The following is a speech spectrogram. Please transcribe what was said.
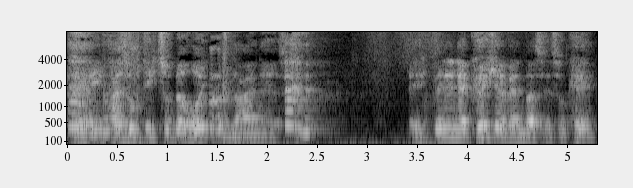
Hey, versuch dich zu beruhigen, Kleines. Ich bin in der Küche, wenn das ist, okay?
